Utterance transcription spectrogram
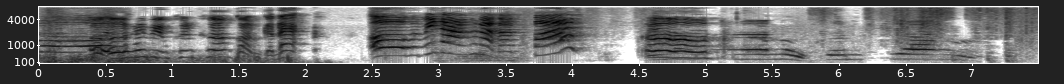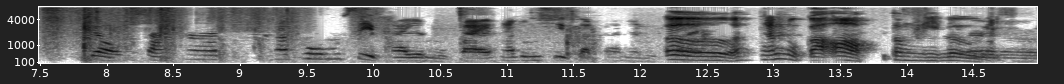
บอเออเออให้บิมขึ้นเครื่องก่อนก็ได้ เออ มันไม่นานขนาดนั้นป้าเออถ้าหนูขึ้นเครื่องเดี๋ยวสักห้าห้าทุ่มสิบไงเดี๋ยวหนูไปห้าทุ่มสิบละกันเดี๋ยวหนูไป เออ งั้นหนูก็ออกตรงนี้เลเอย อ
